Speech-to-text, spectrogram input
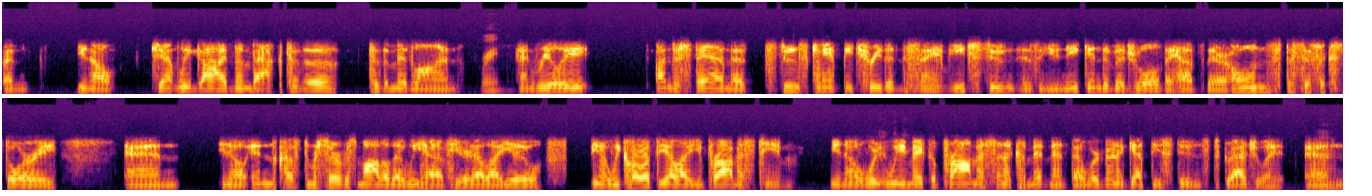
and, you know, gently guide them back to the to the midline. Right. And really understand that students can't be treated the same. Each student is a unique individual. They have their own specific story. And, you know, in the customer service model that we have here at LIU, you know, we call it the LIU Promise Team. You know, we, we mm-hmm. make a promise and a commitment that we're going to get these students to graduate. And mm-hmm.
